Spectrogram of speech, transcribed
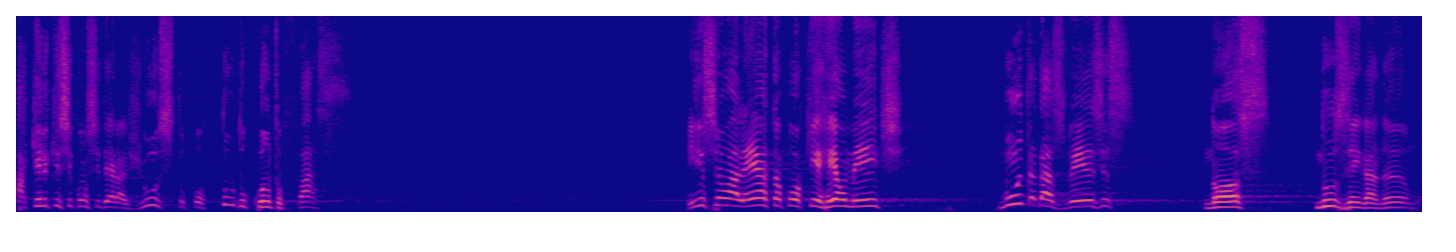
Aquele que se considera justo por tudo quanto faz. Isso é um alerta porque realmente, muitas das vezes, nós nos enganamos.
